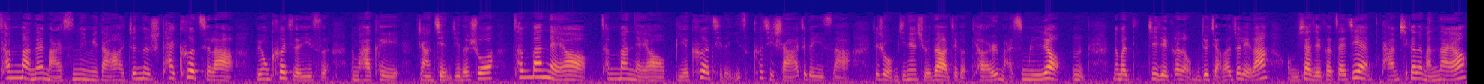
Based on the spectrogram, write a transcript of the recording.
参马奈马斯密密达啊，真的是太客气了，不用客气的意思。那么还可以这样简洁的说，参班奈哦，参班奈哦，别客气的意思，客气啥这个意思啊？这是我们今天学的这个皮儿马斯密料。嗯，那么这节课呢，我们就讲到这里啦，我们下节课再见，谈皮哥的满奶哦。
